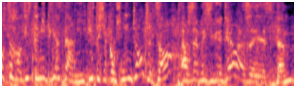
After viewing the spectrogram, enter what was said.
o co chodzi z tymi gwiazdami? Jesteś jakąś ninją, czy co? A żebyś wiedziała, że jestem...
